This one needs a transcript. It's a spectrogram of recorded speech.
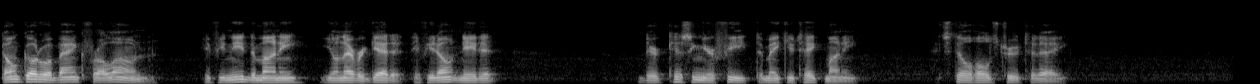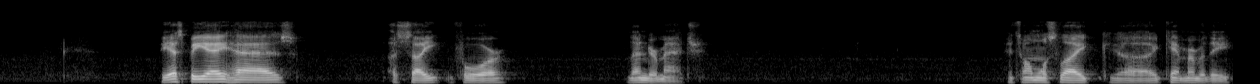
don't go to a bank for a loan. If you need the money, you'll never get it. If you don't need it, they're kissing your feet to make you take money. It still holds true today. The SBA has a site for lender match. It's almost like uh, I can't remember the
